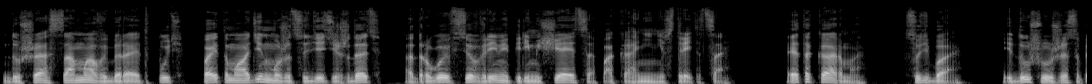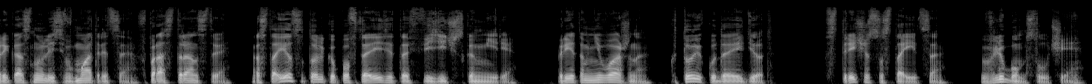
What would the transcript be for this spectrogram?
Душа сама выбирает путь, поэтому один может сидеть и ждать, а другой все время перемещается, пока они не встретятся. Это карма, судьба. И души уже соприкоснулись в матрице, в пространстве. Остается только повторить это в физическом мире. При этом неважно, кто и куда идет. Встреча состоится в любом случае.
